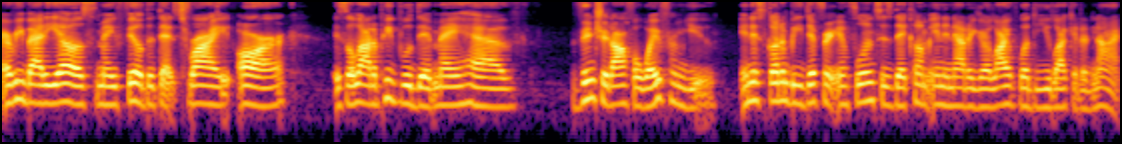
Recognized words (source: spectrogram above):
everybody else may feel that that's right or it's a lot of people that may have ventured off away from you and it's going to be different influences that come in and out of your life whether you like it or not.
